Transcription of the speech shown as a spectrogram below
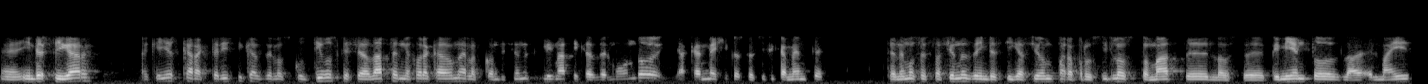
eh, investigar aquellas características de los cultivos que se adapten mejor a cada una de las condiciones climáticas del mundo. Y acá en México específicamente tenemos estaciones de investigación para producir los tomates, los eh, pimientos, la, el maíz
